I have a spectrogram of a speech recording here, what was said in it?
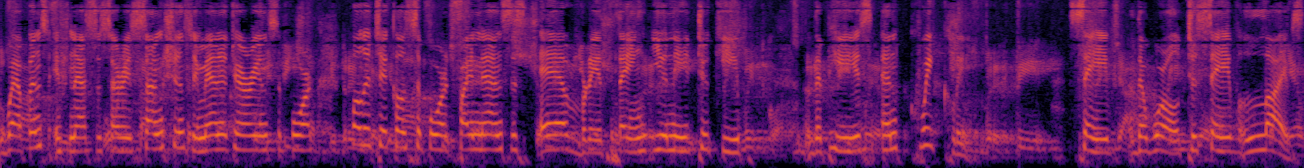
weapons, if necessary, sanctions, humanitarian support, political support, finances, everything you need to keep the peace and quickly save the world, to save lives.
